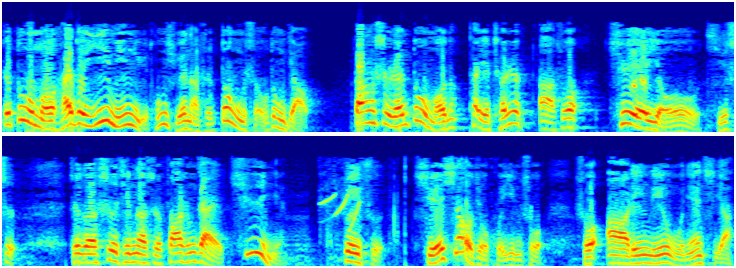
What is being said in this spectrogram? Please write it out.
这杜某还对一名女同学呢是动手动脚。当事人杜某呢，他也承认啊，说确有其事。这个事情呢是发生在去年。对此，学校就回应说。说，二零零五年起啊，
